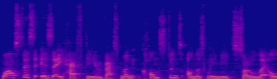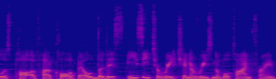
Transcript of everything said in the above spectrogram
Whilst this is a hefty investment, Constance honestly needs so little as part of her core build that it's easy to reach in a reasonable time frame.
